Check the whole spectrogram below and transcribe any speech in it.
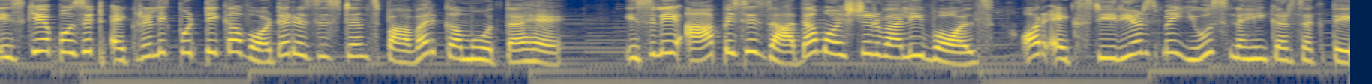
इसके अपोजिट एक्रेलिक पुट्टी का वाटर रेजिस्टेंस पावर कम होता है। इसलिए आप इसे ज़्यादा मॉइस्चर वाली वॉल्स और एक्सटीरियर्स में यूज़ नहीं कर सकते।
